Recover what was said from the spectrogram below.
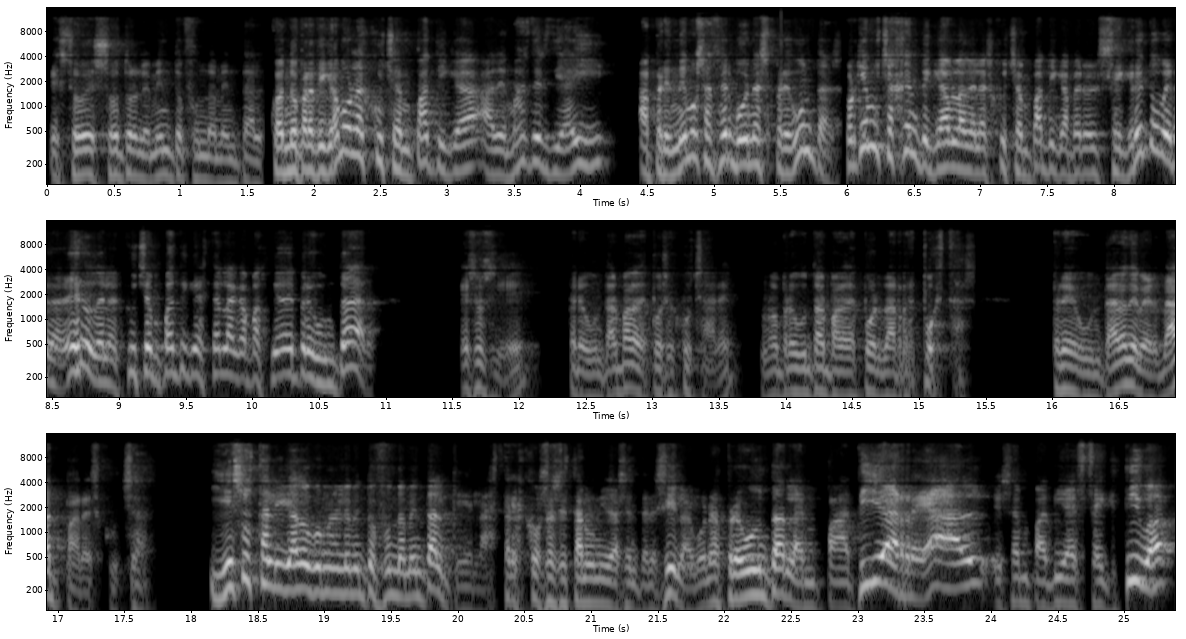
Eso es otro elemento fundamental. Cuando practicamos la escucha empática, además desde ahí aprendemos a hacer buenas preguntas. Porque hay mucha gente que habla de la escucha empática, pero el secreto verdadero de la escucha empática está en la capacidad de preguntar. Eso sí, ¿eh? Preguntar para después escuchar, ¿eh? no preguntar para después dar respuestas. Preguntar de verdad para escuchar. Y eso está ligado con un elemento fundamental, que las tres cosas están unidas entre sí. Las buenas preguntas, la empatía real, esa empatía efectiva,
